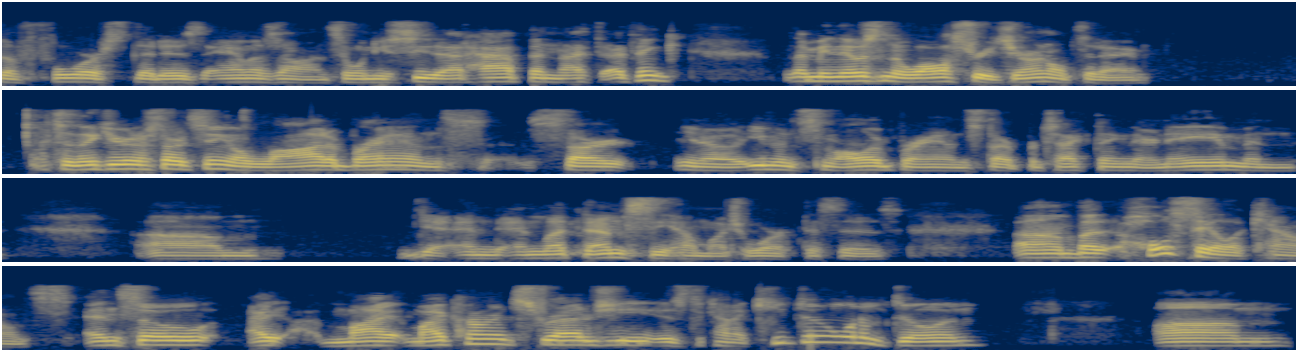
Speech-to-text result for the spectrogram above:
the force that is Amazon. So when you see that happen, I, I think, I mean, it was in the Wall Street Journal today. So I think you're going to start seeing a lot of brands start, you know, even smaller brands start protecting their name and, um, yeah, and and let them see how much work this is. Um, but wholesale accounts, and so I my my current strategy is to kind of keep doing what I'm doing. Um,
